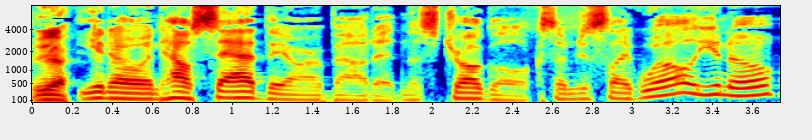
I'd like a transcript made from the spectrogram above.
Yeah. you know, and how sad they are about it and the struggle. Because I'm just like, well, you know,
